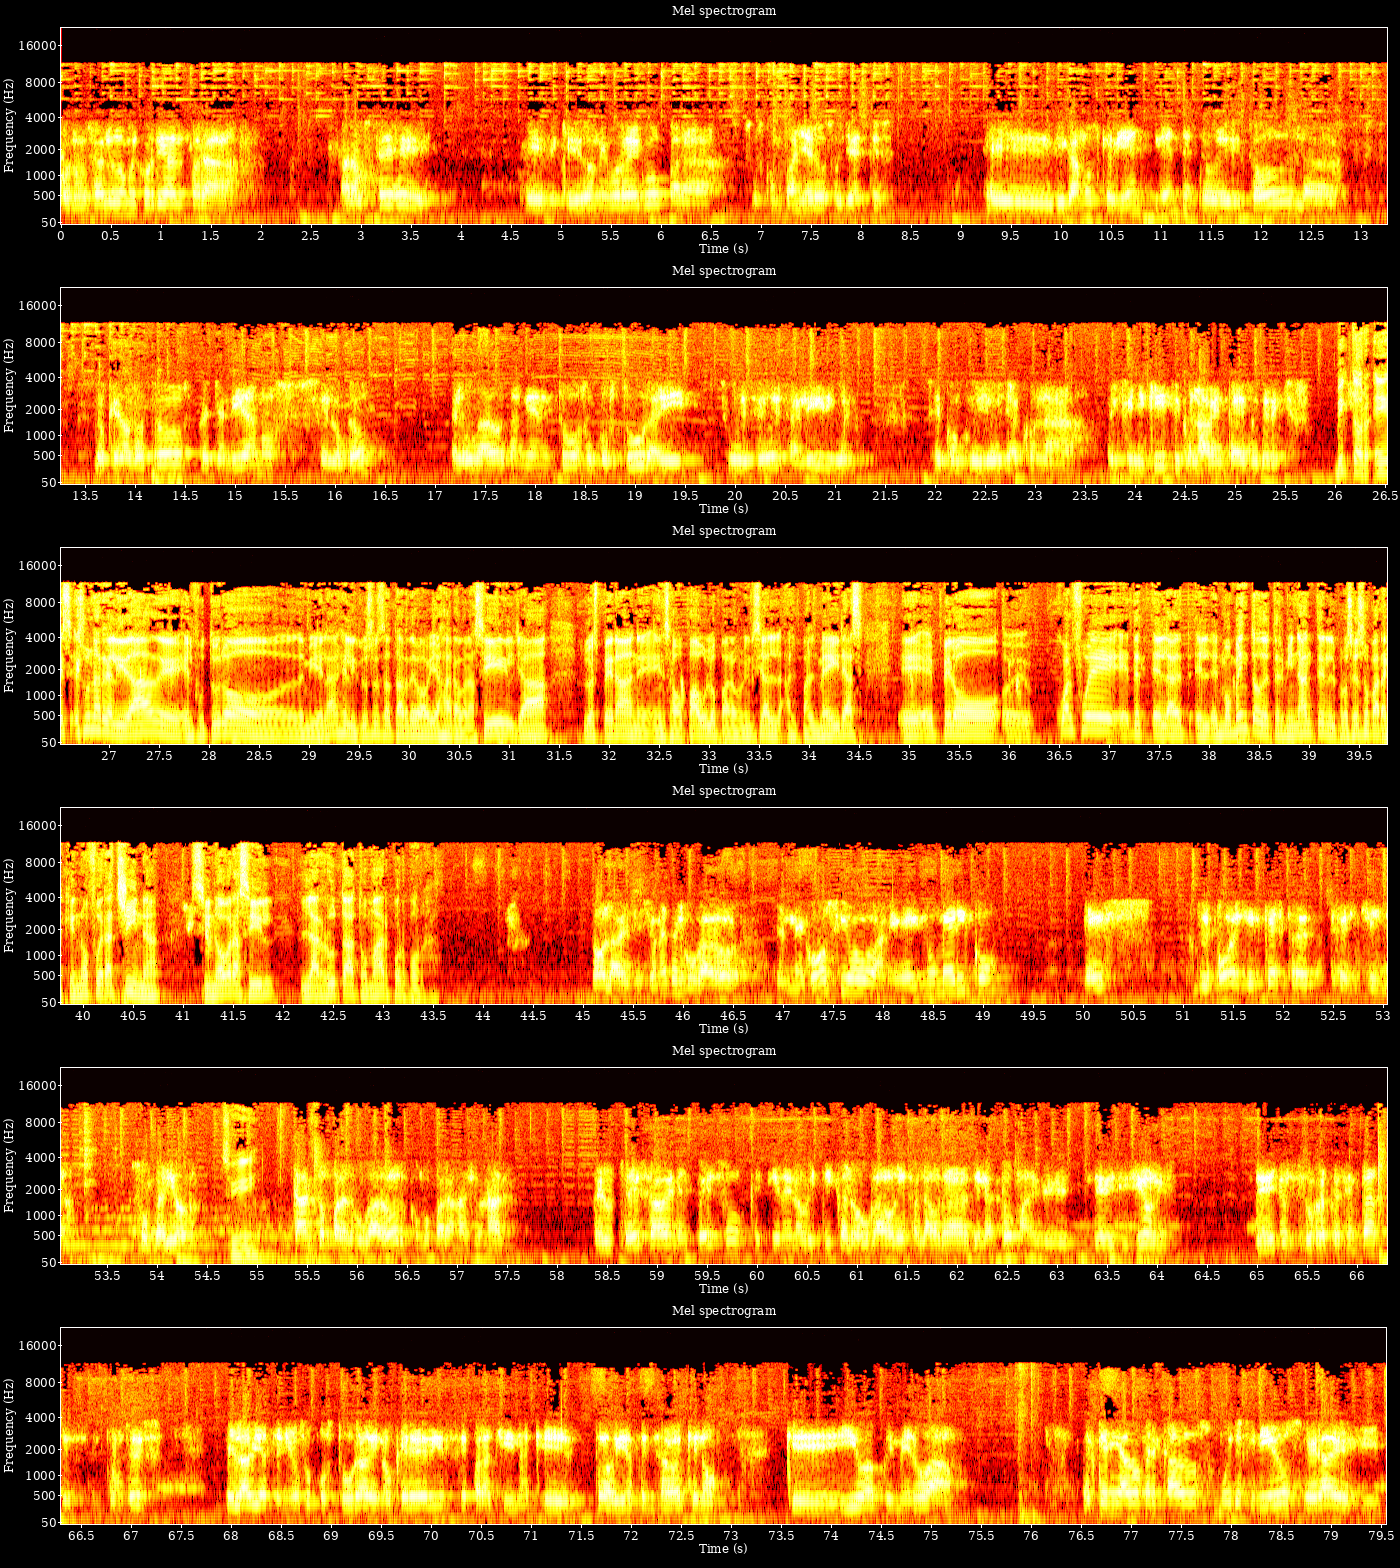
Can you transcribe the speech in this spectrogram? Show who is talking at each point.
Speaker 1: Con un saludo muy cordial para, para usted, eh, eh, mi querido amigo Rego, para sus compañeros oyentes. Eh, digamos que bien, bien, dentro de todo la, lo que nosotros pretendíamos se logró. El jugador también tuvo su postura y su deseo de salir y bueno, se concluyó ya con la, el finiquito y con la venta de sus derechos.
Speaker 2: Víctor, es, es una realidad eh, el futuro de Miguel Ángel, incluso esta tarde va a viajar a Brasil, ya lo esperan eh, en Sao Paulo para unirse al, al Palmeiras, eh, pero eh, ¿cuál fue eh, de- el, el- el momento determinante en el proceso para que no fuera China, sino Brasil, la ruta a tomar por Borja?
Speaker 1: No, la decisión es del jugador. El negocio a nivel numérico es, le puedo decir que es tres veces China, superior,
Speaker 2: Sí.
Speaker 1: Tanto para el jugador como para Nacional. Pero ustedes saben el peso que tienen ahorita los jugadores a la hora de la toma de, de decisiones, de ellos y sus representantes. Entonces, él había tenido su postura de no querer irse para China, que él todavía pensaba que no, que iba primero a... Él tenía dos mercados muy definidos, era el,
